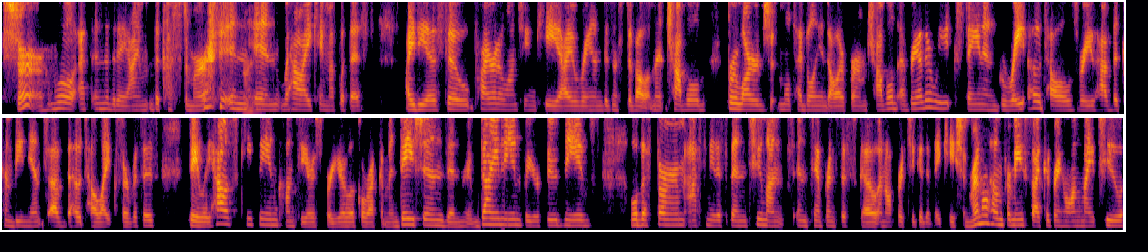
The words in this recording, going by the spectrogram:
Sure. Well, at the end of the day, I'm the customer in right. in how I came up with this idea. So prior to launching Key, I ran business development, traveled for large multi-billion dollar firm, traveled every other week, staying in great hotels where you have the convenience of the hotel-like services, daily housekeeping, concierge for your local recommendations, in-room dining for your food needs. Well, the firm asked me to spend two months in San Francisco and offered to get a vacation rental home for me so I could bring along my two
